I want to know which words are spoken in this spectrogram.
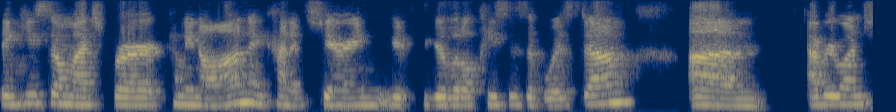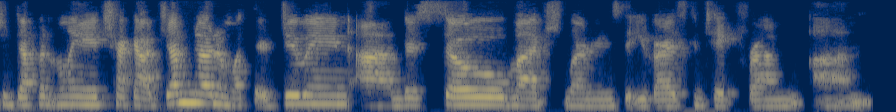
thank you so much for coming on and kind of sharing your, your little pieces of wisdom. Um, everyone should definitely check out gemnote and what they're doing. Um, there's so much learnings that you guys can take from um,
